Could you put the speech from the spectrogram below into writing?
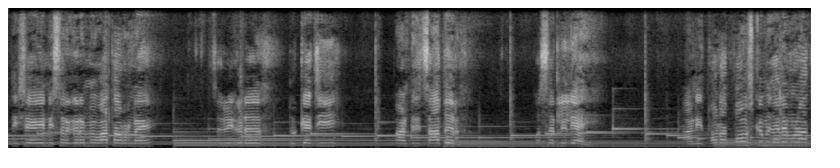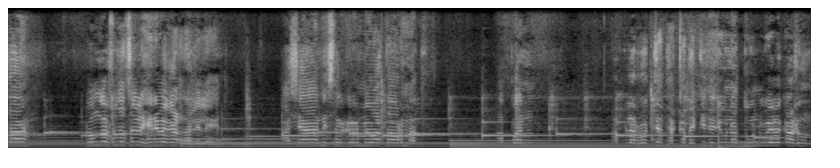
अतिशय निसर्गरम्य वातावरण आहे. सगळीकडे धुक्याची पांढरी चादर पसरलेली आहे. आणि थोडा पाऊस कमी झाल्यामुळे आता डोंगर सुद्धा सगळे हिरवेगार झालेले आहेत. अशा निसर्गरम्य वातावरणात आपण आपल्या रोजच्या धक्काधक्कीच्या जीवनातून वेळ काढून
